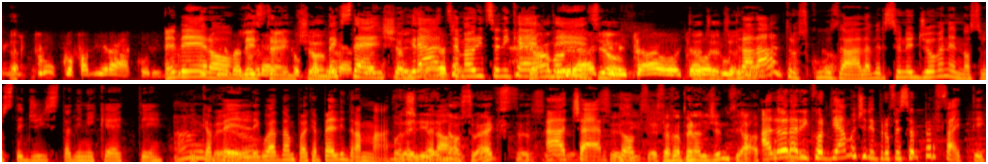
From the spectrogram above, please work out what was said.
il trucco fa miracoli. È vero. L'extension. L'extension. Grazie Maurizio Nichetti. Ciao, Maurizio. Grazie, ciao, ciao, Ciao. Tra l'altro, scusa, la versione giovane è il nostro stegista di Nichetti. Ah, I capelli, vero. guarda un po', i capelli drammatici. vorrei dire però. il nostro ex sì, Ah, certo. esiste, è stato appena licenziato Allora ricordiamoci dei professori perfetti.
